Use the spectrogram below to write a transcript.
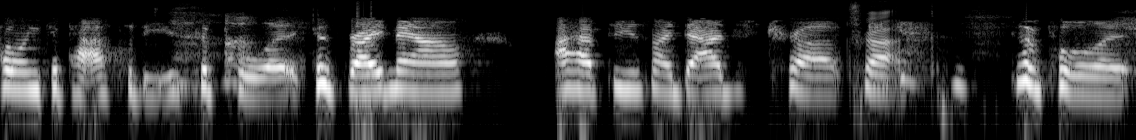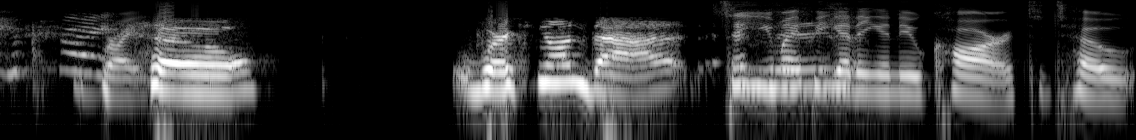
towing capacity to pull it because right now I have to use my dad's truck Truck. to pull it. Right. So working on that. So and you might be getting a new car to tow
